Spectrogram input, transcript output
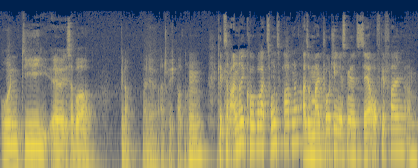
Und die äh, ist aber, genau, meine Ansprechpartnerin. Mhm. Gibt es noch andere Kooperationspartner? Also MyProtein ist mir jetzt sehr aufgefallen. Ähm,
